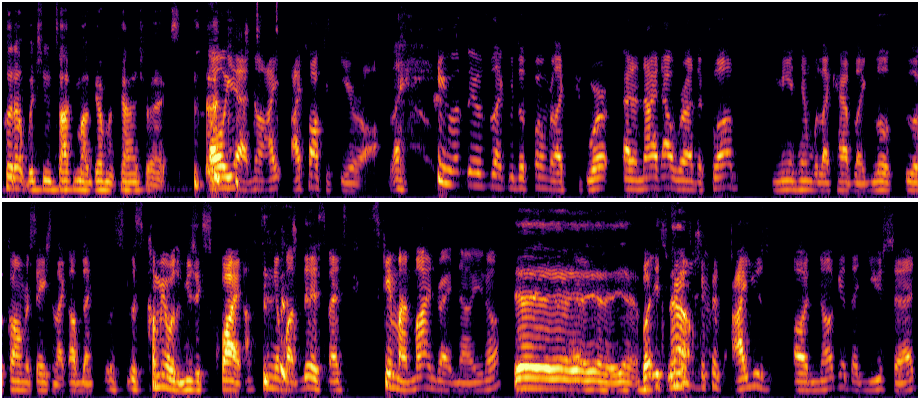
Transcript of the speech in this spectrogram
put up with you talking about government contracts. oh yeah, no, I, I talked his ear off. Like he was, it was like with the phone. We're like we're at a night out. We're at the club. Me and him would like have like little little conversation. Like I'm like let's let's come here where the music's quiet. I'm thinking about this. Man. It's, it's in my mind right now. You know. Yeah, yeah, yeah, yeah, yeah, yeah. But it's No. because I use a nugget that you said.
